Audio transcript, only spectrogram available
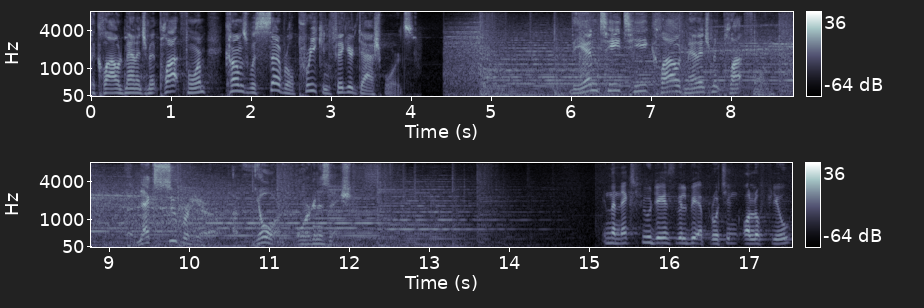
The cloud management platform comes with several pre-configured dashboards. The NTT Cloud Management Platform, the next superhero of your organization. In the next few days, we'll be approaching all of you,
